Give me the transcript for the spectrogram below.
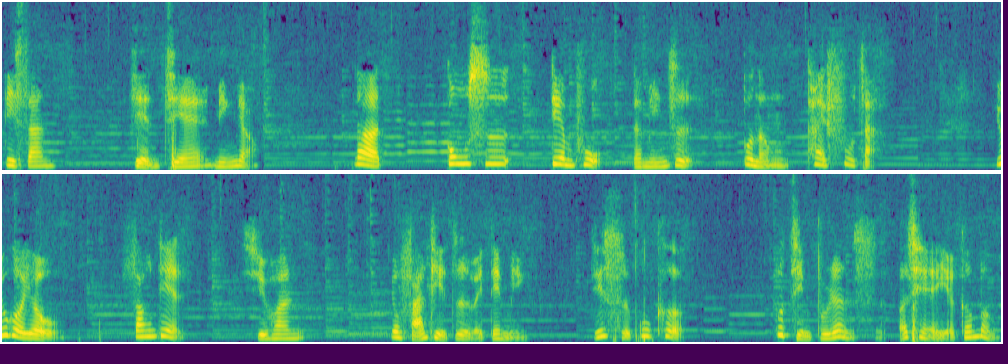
第三，简洁明了。那公司店铺的名字不能太复杂。如果有商店喜欢用繁体字为店名，即使顾客不仅不认识，而且也根本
